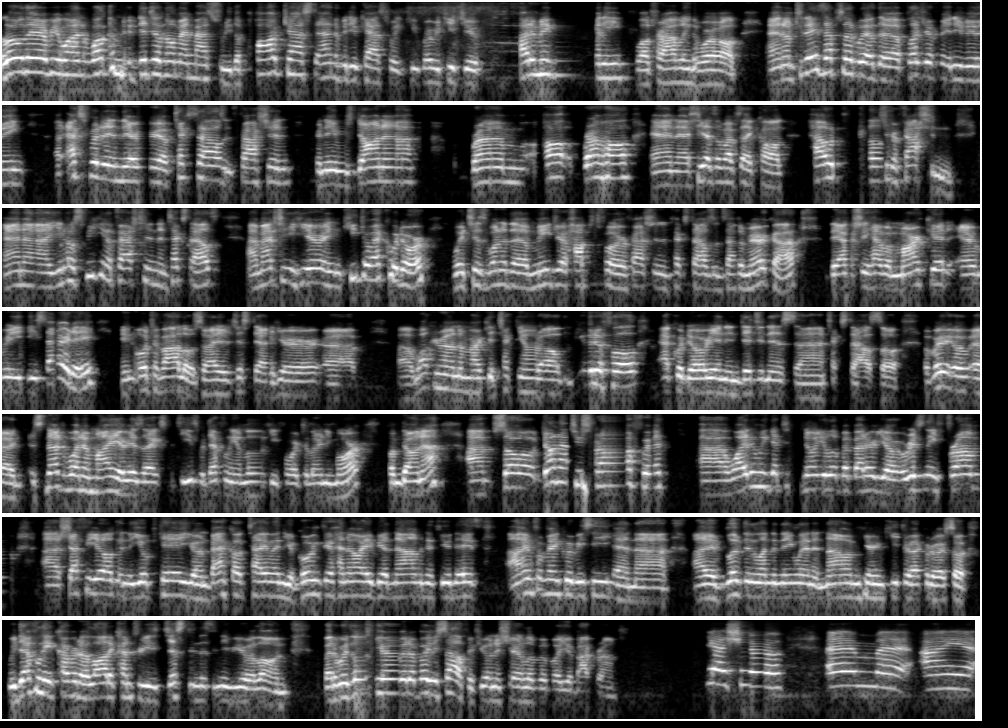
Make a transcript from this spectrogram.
Hello there, everyone. Welcome to Digital Nomad Mastery, the podcast and the videocast where we teach you how to make money while traveling the world. And on today's episode, we have the pleasure of interviewing an expert in the area of textiles and fashion. Her name is Donna Bramhall, and uh, she has a website called haute culture fashion. And uh, you know, speaking of fashion and textiles, I'm actually here in Quito, Ecuador, which is one of the major hubs for fashion and textiles in South America. They actually have a market every Saturday in Otavalo. So I was just uh, here. Uh, uh, walking around the market, checking out all the beautiful Ecuadorian indigenous uh, textiles. So very, uh, it's not one of my areas of expertise, but definitely I'm looking forward to learning more from Donna. Um, so Donna, to start off with, uh, why don't we get to know you a little bit better? You're originally from uh, Sheffield in the UK. You're in Bangkok, Thailand. You're going to Hanoi, Vietnam in a few days. I'm from Vancouver, BC, and uh, I've lived in London, England, and now I'm here in Quito, Ecuador. So we definitely covered a lot of countries just in this interview alone. But we'd love to hear a bit about yourself if you want to share a little bit about your background. Yeah, sure. Um, I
